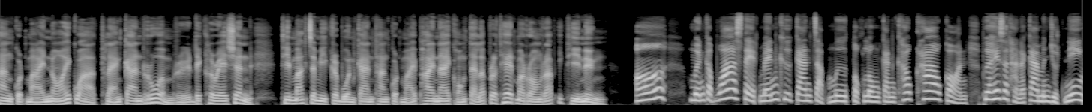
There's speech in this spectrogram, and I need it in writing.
ทางกฎหมายน้อยกว่าแถลงการร่วมหรือ declaration ที่มักจะมีกระบวนการทางกฎหมายภายในของแต่ละประเทศมารองรับอีกทีหนึ่ง อ๋อ เหมือนกับว่า statement คือการจับมือตกลงกันคร่าวๆก่อน เพื่อให้สถานการณ์มันหยุดนิ่ง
